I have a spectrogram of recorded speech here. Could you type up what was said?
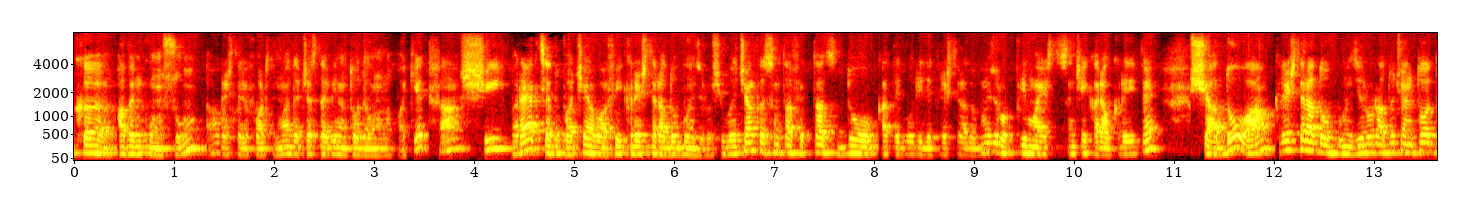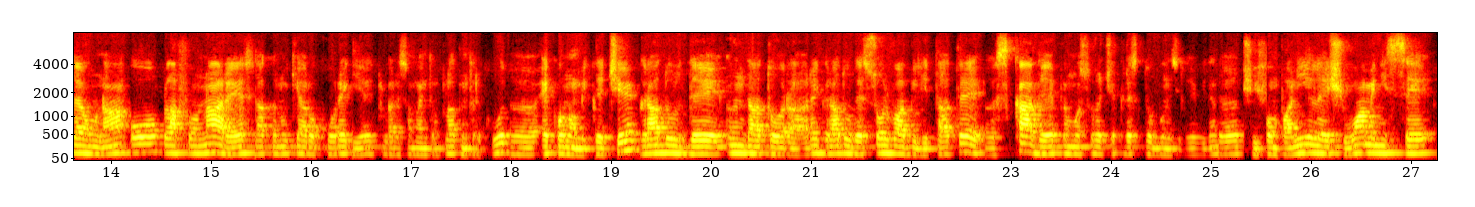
că avem consum, da? creștere foarte mare, de aceasta vine întotdeauna la pachet da? și reacția după aceea va fi creșterea dobânzilor. Și vă ziceam că sunt afectați două categorii de creștere a dobânzilor. Prima este sunt cei care au credite și a doua, creșterea dobânzilor aduce întotdeauna o plafonare, dacă nu chiar o corecție, care s-a mai întâmplat în trecut, uh, economic. De ce? Gradul de îndatorare, gradul de solvabilitate uh, scade pe măsură ce cresc dobânzile, evident, și companiile și oamenii se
